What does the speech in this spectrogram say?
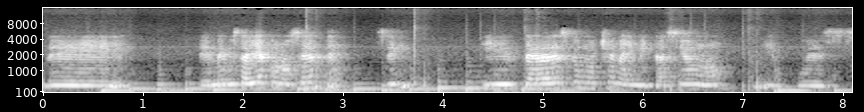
De, me gustaría conocerte, ¿sí? Y te agradezco mucho la invitación, ¿no? Y pues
